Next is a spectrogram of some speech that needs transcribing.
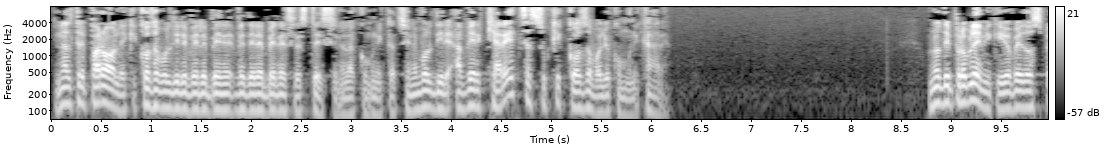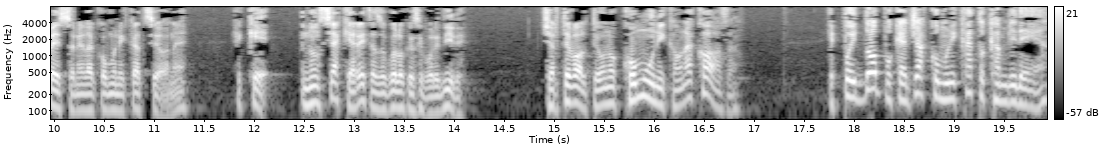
In altre parole, che cosa vuol dire vedere bene, vedere bene se stessi nella comunicazione? Vuol dire avere chiarezza su che cosa voglio comunicare. Uno dei problemi che io vedo spesso nella comunicazione è che non si ha chiarezza su quello che si vuole dire. Certe volte uno comunica una cosa e poi dopo che ha già comunicato cambia idea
